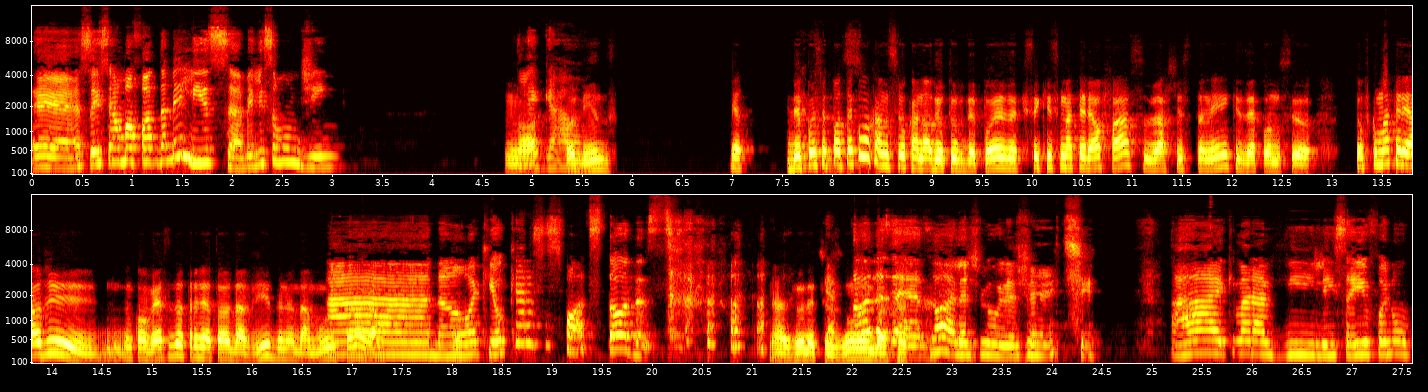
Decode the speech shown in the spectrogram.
É, essa, é uma foto da Melissa, Melissa Mundim. Nossa, Legal. ficou lindo. E depois você pode até colocar no seu canal do YouTube depois, é que isso aqui, esse material fácil, os artistas também quiser pôr no seu, eu fico material de, conversa da trajetória da vida, né? Da música, ah, é legal. Ah, não, aqui eu quero essas fotos todas. A Júlia Tizunda. Todas essas. Olha, Júlia, gente. Ai, que maravilha. Isso aí foi no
